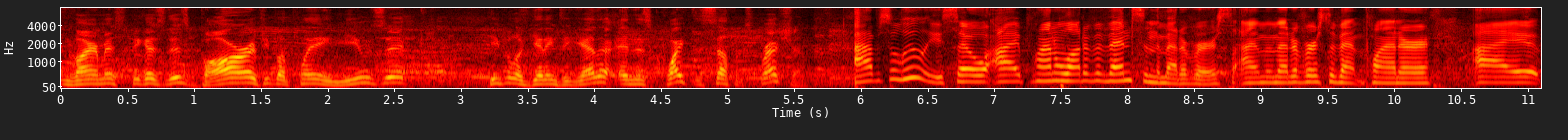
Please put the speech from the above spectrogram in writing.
environments because there's bars, people are playing music, people are getting together, and there's quite the self-expression. Absolutely, so I plan a lot of events in the metaverse. I'm a metaverse event planner. I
